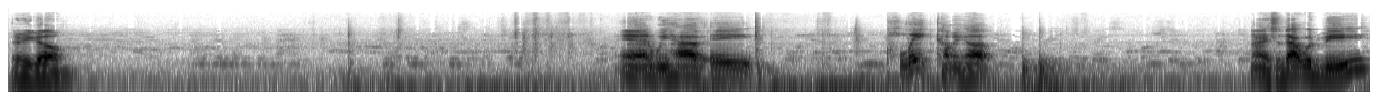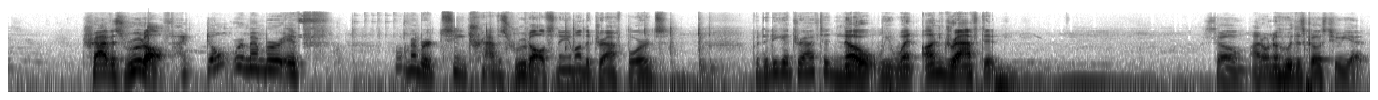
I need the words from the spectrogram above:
There you go. And we have a plate coming up. Nice, and that would be Travis Rudolph. I don't remember if I don't remember seeing Travis Rudolph's name on the draft boards. But did he get drafted? No, we went undrafted. So I don't know who this goes to yet.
